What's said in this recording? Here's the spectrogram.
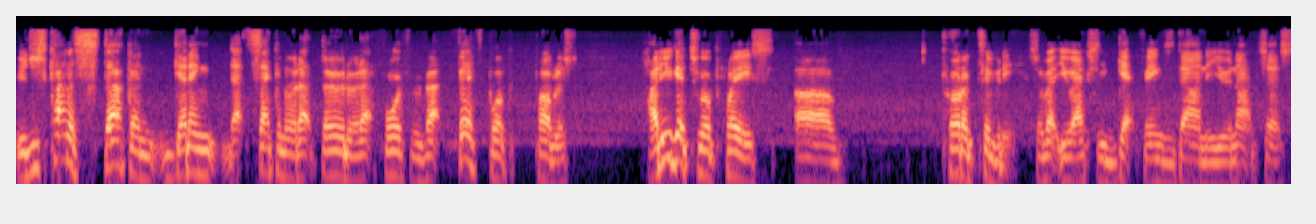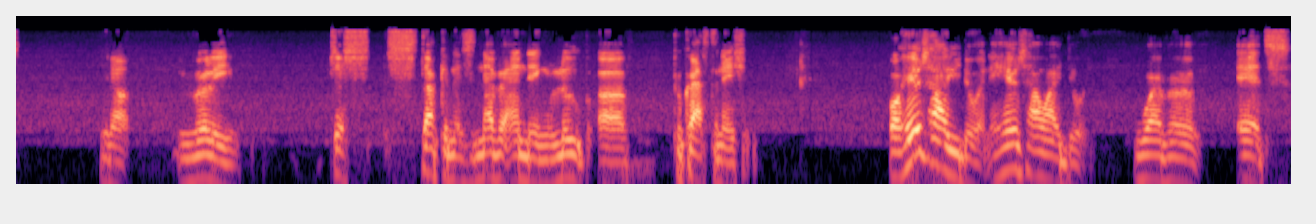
you're just kind of stuck on getting that second or that third or that fourth or that fifth book published. How do you get to a place of productivity so that you actually get things done and you're not just, you know, really just stuck in this never ending loop of procrastination. Well, here's how you do it, and here's how I do it. Whether it's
